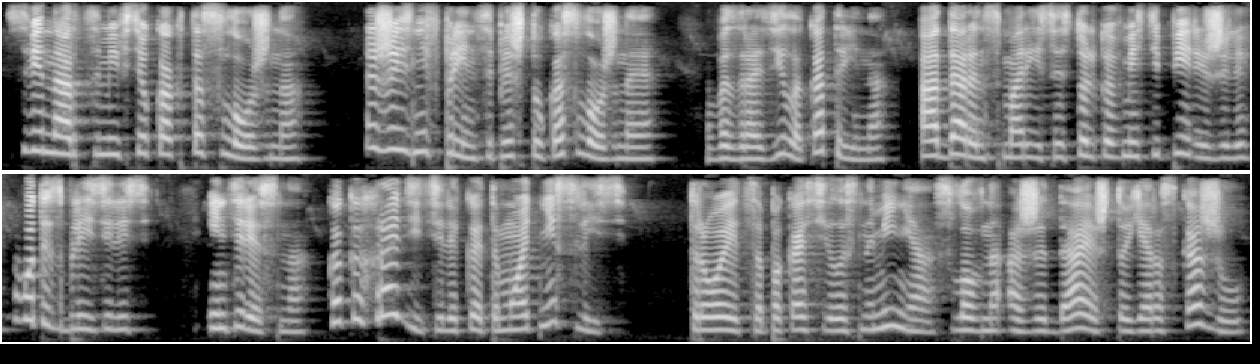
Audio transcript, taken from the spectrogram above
С винарцами все как-то сложно. Жизнь в принципе штука сложная, возразила Катрина. А Даррен с Марисой столько вместе пережили, вот и сблизились. Интересно, как их родители к этому отнеслись? Троица покосилась на меня, словно ожидая, что я расскажу.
